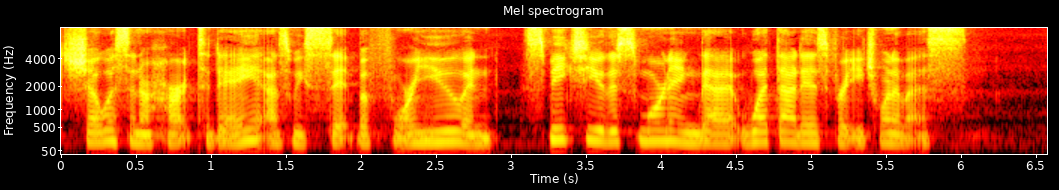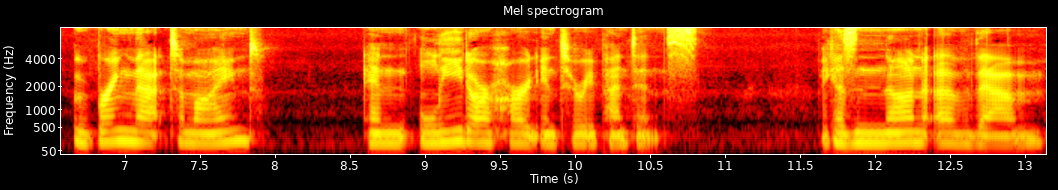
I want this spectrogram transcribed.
Show us in our heart today as we sit before you and speak to you this morning that what that is for each one of us. Bring that to mind and lead our heart into repentance because none of them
